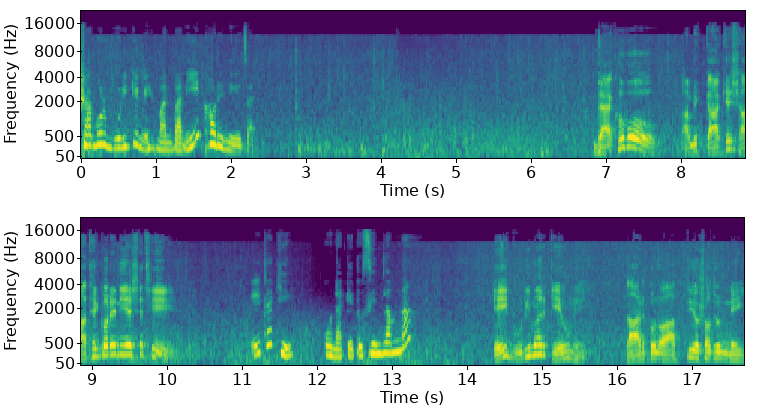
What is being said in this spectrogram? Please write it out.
সাগর বুড়িকে মেহমান বানিয়ে ঘরে নিয়ে যায়। দেখো বউ আমি কাকে সাথে করে নিয়ে এসেছি? এটা কি? ওনাকে তো চিনলাম না। এই বুড়িমার কেউ নেই। তার কোনো আত্মীয় স্বজন নেই।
